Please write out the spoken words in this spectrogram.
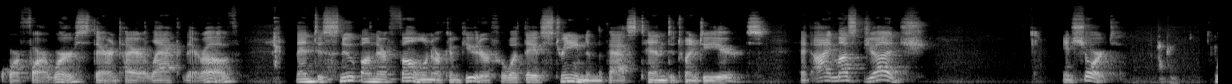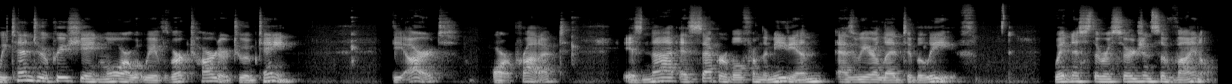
or far worse, their entire lack thereof, than to snoop on their phone or computer for what they have streamed in the past 10 to 20 years. And I must judge! In short, we tend to appreciate more what we have worked harder to obtain. The art, or product, is not as separable from the medium as we are led to believe. Witness the resurgence of vinyl,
